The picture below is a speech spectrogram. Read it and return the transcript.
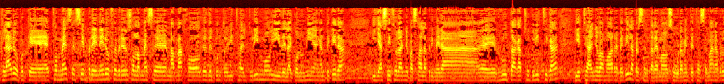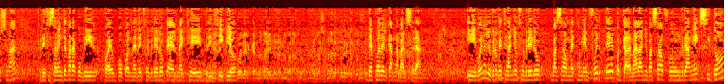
Claro, porque estos meses siempre enero, febrero son los meses más bajos desde el punto de vista del turismo y de la economía en Antequera y ya se hizo el año pasado la primera eh, ruta gastroturística y este año vamos a repetir, la presentaremos seguramente esta semana próxima precisamente para cubrir pues un poco el mes de febrero que es el mes que en principio después del carnaval y de la semana después del 14 después del carnaval será y bueno, yo creo que este año febrero va a ser un mes también fuerte, porque además el año pasado fue un gran éxito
